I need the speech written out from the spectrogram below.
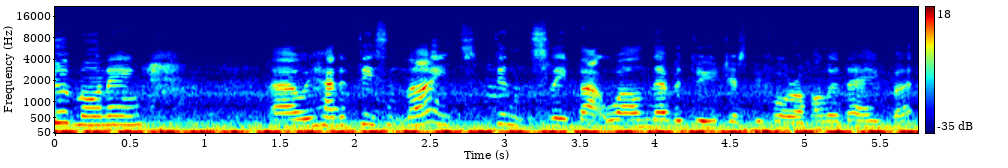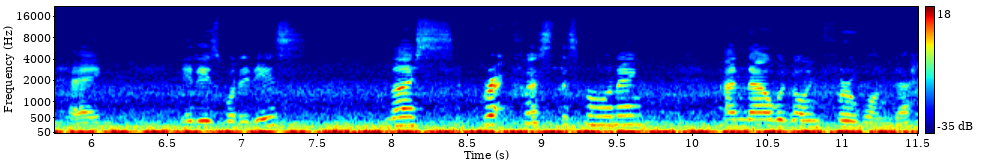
Good morning. Uh, we had a decent night. Didn't sleep that well, never do just before a holiday, but hey, it is what it is. Nice breakfast this morning, and now we're going for a wander.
